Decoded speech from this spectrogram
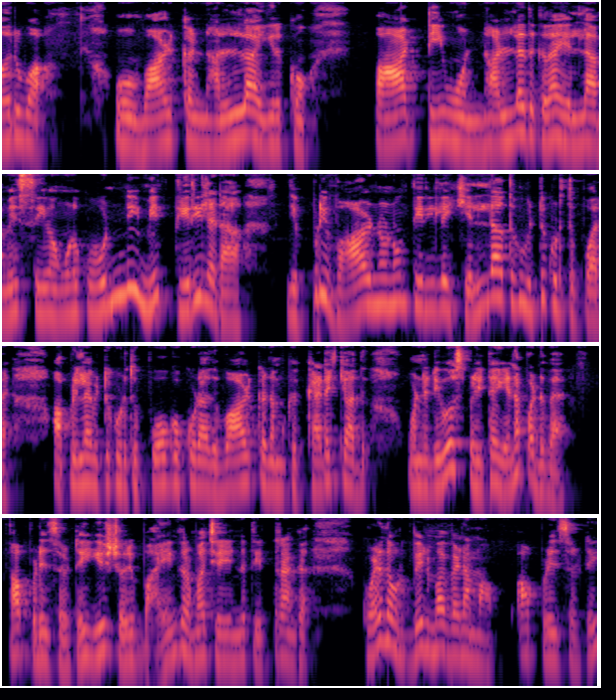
வருவா. உன் வாழ்க்கை நல்லா இருக்கும். பாட்டி உன் நல்லதுக்கு தான் எல்லாமே செய்வேன். உனக்கு ஒன்றுமே தெரியலடா. எப்படி வாழணும்னு தெரியல. எல்லாத்துக்கும் விட்டு கொடுத்து போகிறேன் அப்படிலாம் விட்டு கொடுத்து போகக்கூடாது. வாழ்க்கை நமக்கு கிடைக்காது. உன்னை டிவோர்ஸ் பண்ணிட்டா என்ன பண்ணுவேன் அப்படின்னு சொல்லிட்டு ஈஸ்வரி பயங்கரமாக சரின்னு திட்டுறாங்க. குழந்தை உனக்கு வேணுமா? வேணாமா? அப்படின்னு சொல்லிட்டு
